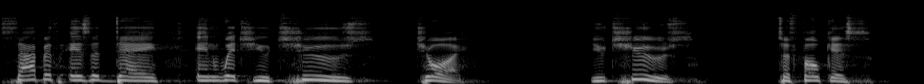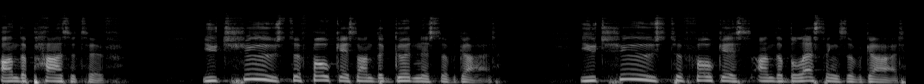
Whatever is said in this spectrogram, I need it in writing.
Sabbath is a day in which you choose joy. You choose to focus on the positive. You choose to focus on the goodness of God. You choose to focus on the blessings of God.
